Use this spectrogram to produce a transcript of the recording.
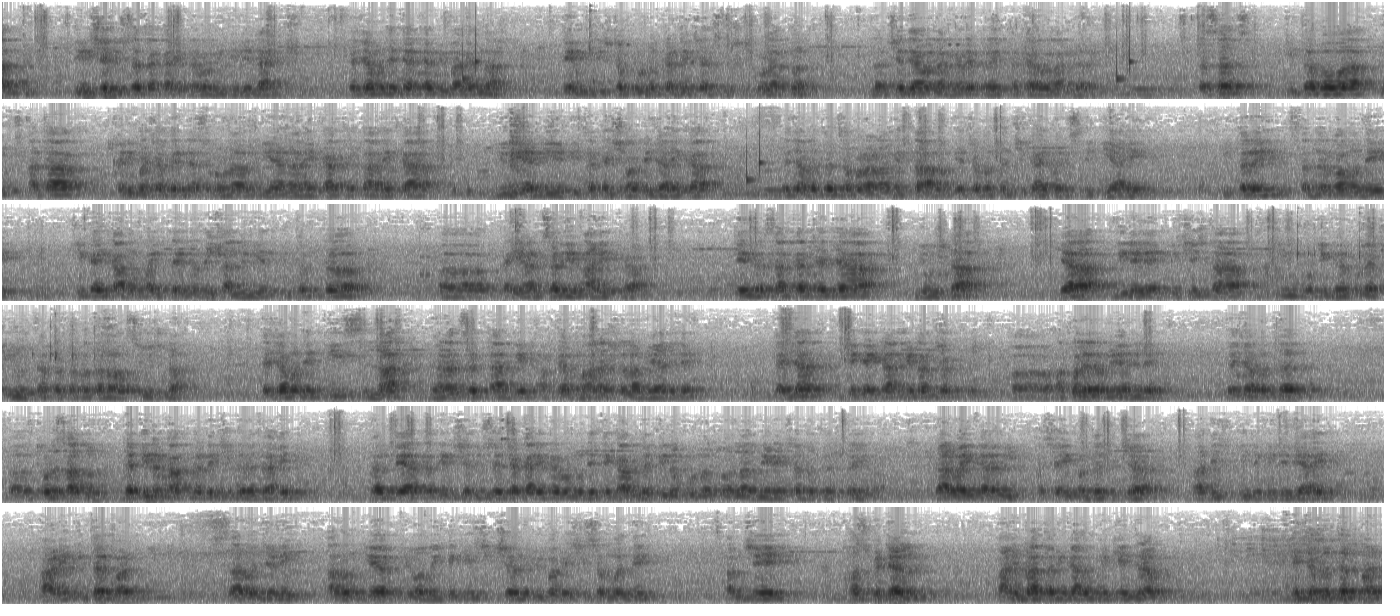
दीडशे दिवसाचा कार्यक्रम आम्ही दिलेला आहे. त्याच्यामध्ये त्या त्या विभागांना ते उद्दिष्ट पूर्ण करण्याच्या दृष्टिकोनातून लक्ष द्यावं लागणार आहे प्रयत्न करावा लागणार आहे. तसंच इथं बाबा आता खरीपाच्या पेरण्या सुरू होणार बियाणं आहे का खता आहे का युरिया डीएपीचं काही शॉर्टेज आहे का? त्याच्याबद्दलचा पण आढावा घेतला. आरोग्याच्या बद्दलची काय परिस्थिती आहे? इतरही संदर्भामध्ये जी काही कामं पाईपलाईनमध्ये चाललेली आहेत. तिथं कुठं काही अडचणी आहेत का? केंद्र सरकारच्या ज्या योजना त्या दिलेल्या आहेत. विशेषतः तीन कोटी घरकुलाची योजना पंतप्रधान आवास योजना. त्याच्यामध्ये तीस लाख घराचं टार्गेट आपल्या महाराष्ट्राला मिळालेलं आहे. त्याच्यात जे काही टार्गेट आमच्या अकोल्याला मिळालेलं आहे. त्याच्याबद्दल थोडंसं अजून गतीनं काम करण्याची गरज आहे. तर त्या आता दीडशे दिवसाच्या कार्यक्रमामध्ये ते काम गतीनं पूर्णत्वाला नेण्याच्या बद्दल कारवाई करावी अशाही पद्धतीच्या आदेश दिले गेलेले आहेत. आणि इतर पण सार्वजनिक आरोग्य किंवा वैद्यकीय शिक्षण विभागाशी संबंधित आमचे हॉस्पिटल आणि प्राथमिक आरोग्य केंद्र याच्याबद्दल पण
